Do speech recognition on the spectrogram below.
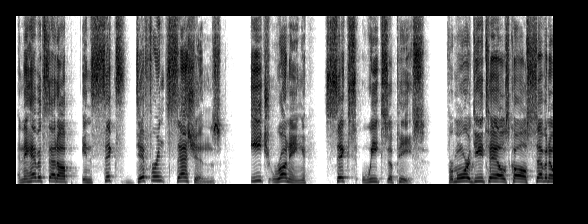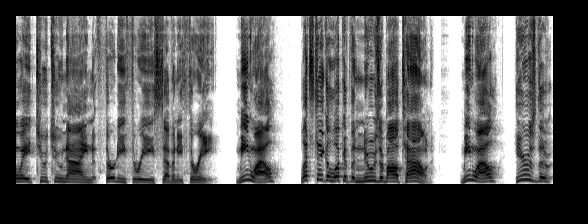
And they have it set up in 6 different sessions, each running 6 weeks apiece. For more details, call 708 229 3373. Meanwhile, let's take a look at the news about town. Meanwhile, here's the.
